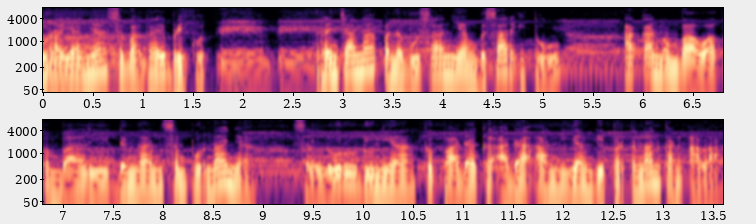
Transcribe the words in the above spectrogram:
Urayanya sebagai berikut. Rencana penebusan yang besar itu akan membawa kembali dengan sempurnanya seluruh dunia kepada keadaan yang diperkenankan Allah.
